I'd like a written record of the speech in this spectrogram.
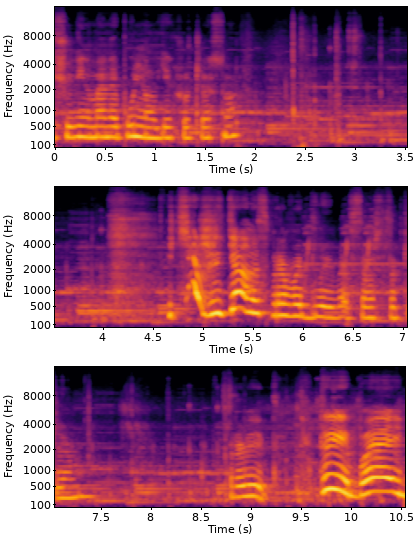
що він мене пульнув, якщо чесно. Яке життя несправедливе все ж таки. Привіт. Ти, бейбі.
